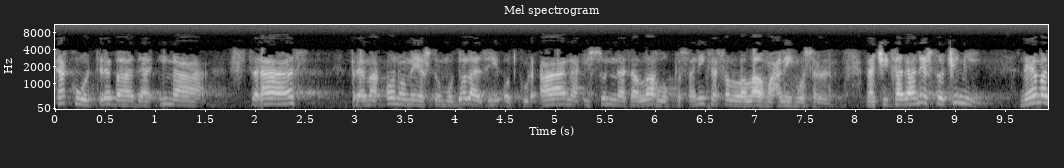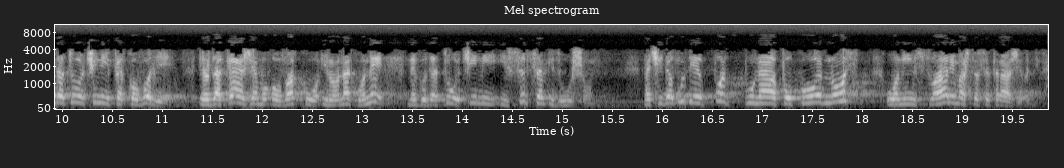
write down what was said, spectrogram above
Tako treba da ima strast prema onome što mu dolazi od Kur'ana i sunnata Allahu poslanika sallallahu alaihi wa sallam. Znači kada nešto čini, nema da to čini preko volje, ili da kažemo ovako ili onako, ne, nego da to čini i srcem i dušom. Znači da bude potpuna pokornost u onim stvarima što se traži od njega.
